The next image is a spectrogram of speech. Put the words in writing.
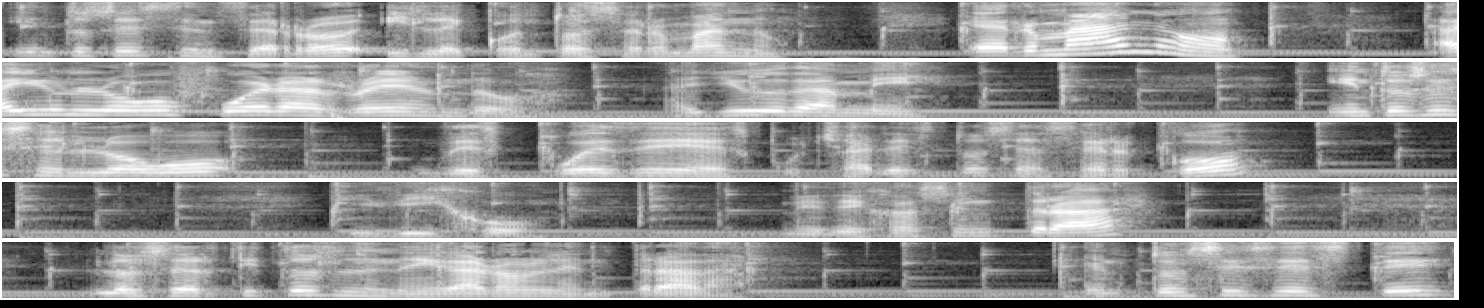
Y entonces se encerró y le contó a su hermano. Hermano, hay un lobo fuera rendo, ayúdame. Y entonces el lobo, después de escuchar esto, se acercó y dijo, ¿me dejas entrar? Los cerditos le negaron la entrada. Entonces este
